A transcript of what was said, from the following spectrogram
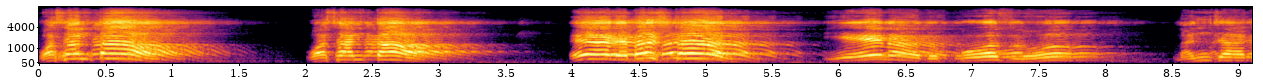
ವಸಂತ ವಸಂತ ಏ ರೆಬಲ್ ಸ್ಟಾರ್ ಏನದು ಪೋಸು ನನ್ ಜಾಗ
